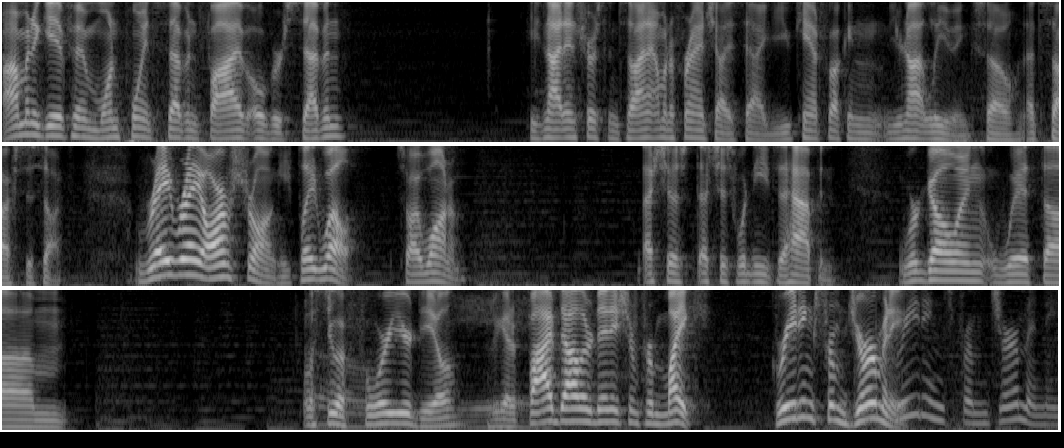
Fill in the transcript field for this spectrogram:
I'm going to give him 1.75 over 7. He's not interested in signing. I'm going to franchise tag. You can't fucking... You're not leaving, so that sucks to suck. Ray Ray Armstrong. He played well, so I want him. That's just that's just what needs to happen. We're going with... um. Let's do a four-year deal. We got a $5 donation from Mike. Greetings from Germany. Greetings from Germany.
